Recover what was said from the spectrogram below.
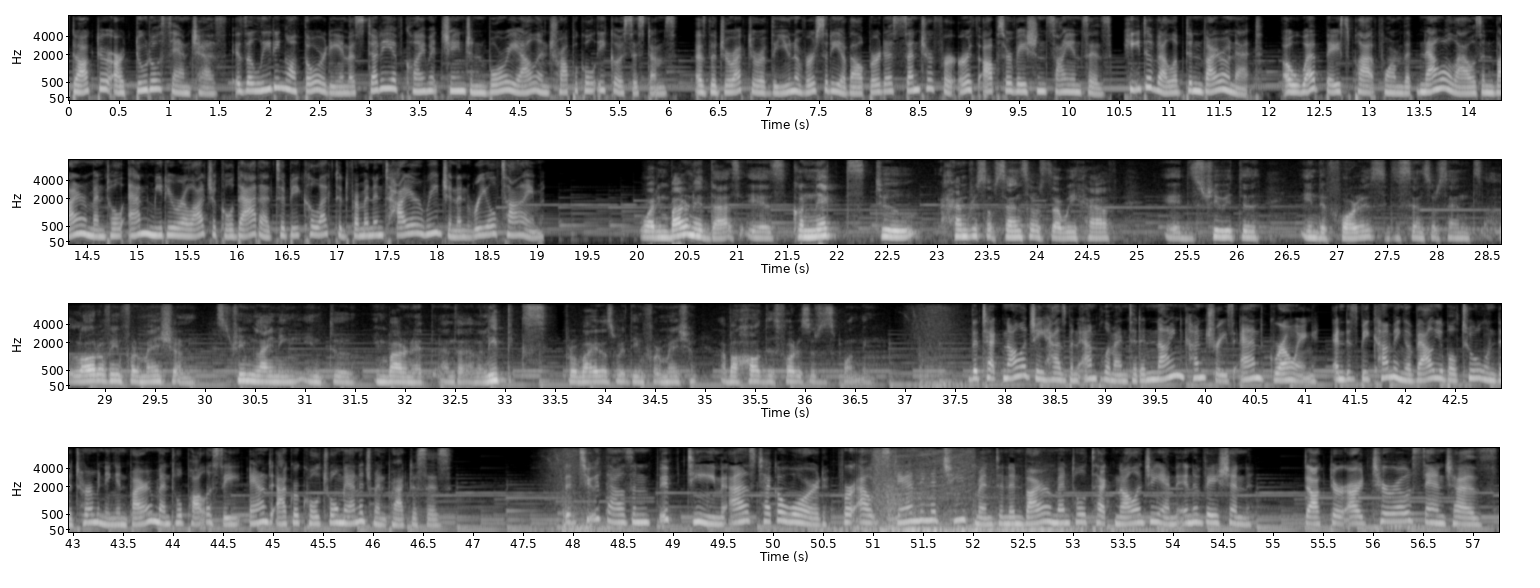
Dr. Arturo Sanchez is a leading authority in the study of climate change in boreal and tropical ecosystems. As the director of the University of Alberta's Center for Earth Observation Sciences, he developed EnviroNet, a web based platform that now allows environmental and meteorological data to be collected from an entire region in real time. What EnviroNet does is connects to hundreds of sensors that we have uh, distributed in the forest. The sensor sends a lot of information, streamlining into EnviroNet and analytics provide us with information about how this forest is responding. The technology has been implemented in nine countries and growing, and is becoming a valuable tool in determining environmental policy and agricultural management practices. The 2015 ASTech Award for Outstanding Achievement in Environmental Technology and Innovation Dr. Arturo Sanchez.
